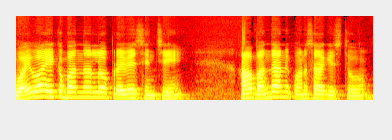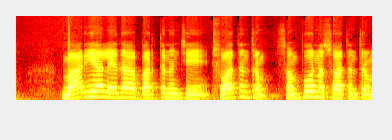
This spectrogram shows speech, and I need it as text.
వైవాహిక బంధంలో ప్రవేశించి ఆ బంధాన్ని కొనసాగిస్తూ భార్య లేదా భర్త నుంచి స్వాతంత్రం సంపూర్ణ స్వాతంత్రం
